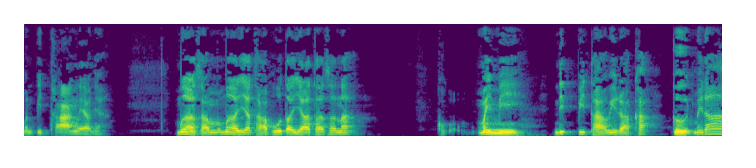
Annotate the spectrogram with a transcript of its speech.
มันปิดทางแล้วเนี่ย เมื่อสามเมื่อยะถาภูตยาทัศนะไม่มีนิพิทาวิราคะ เกิดไม่ได้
